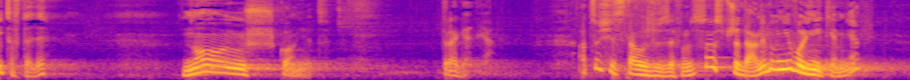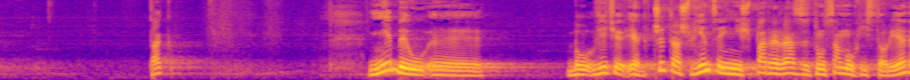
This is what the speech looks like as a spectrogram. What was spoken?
I co wtedy? No już koniec. Tragedia. A co się stało z Józefem? Został sprzedany, był niewolnikiem, nie? Tak? Nie był, e, bo wiecie, jak czytasz więcej niż parę razy tą samą historię,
